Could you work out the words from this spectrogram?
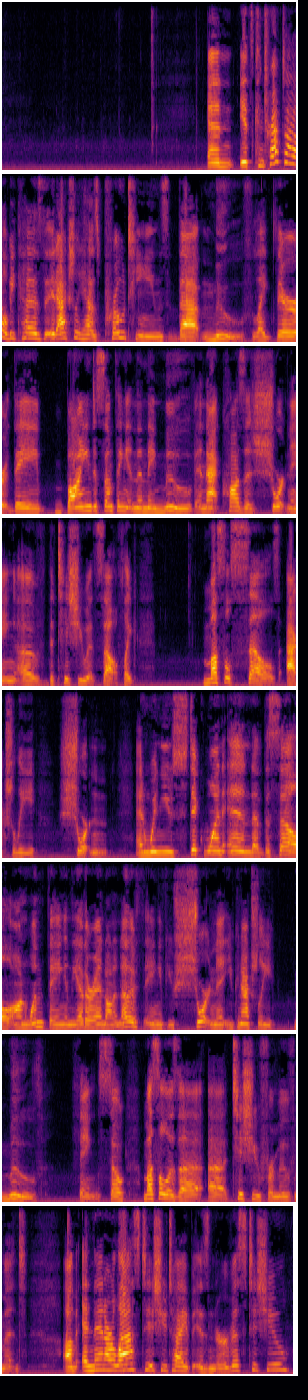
And it's contractile because it actually has proteins that move. Like they're, they bind to something and then they move, and that causes shortening of the tissue itself. Like muscle cells actually shorten. And when you stick one end of the cell on one thing and the other end on another thing, if you shorten it, you can actually move things. So muscle is a, a tissue for movement. Um, and then our last tissue type is nervous tissue.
